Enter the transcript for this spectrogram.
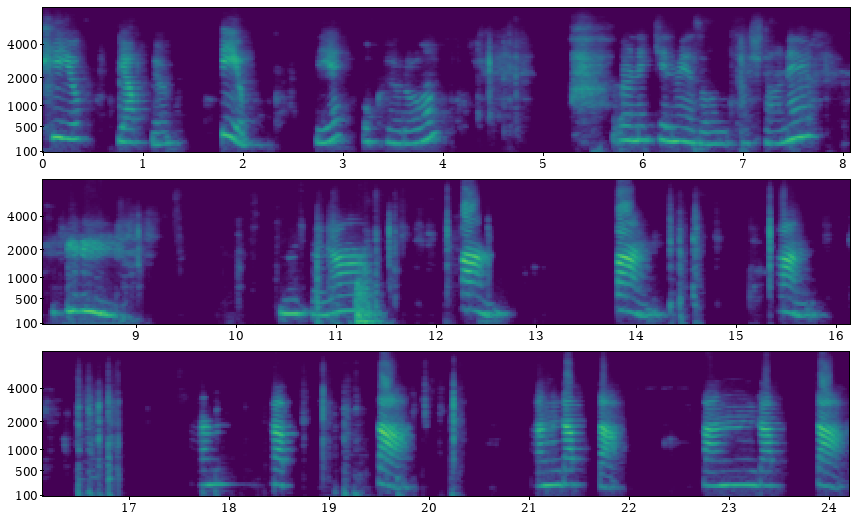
Piyup yapmıyorum. Bip diye okuyorum örnek kelime yazalım birkaç tane. Mesela pan, pan, pan, pangapta, pangapta, pangapta.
